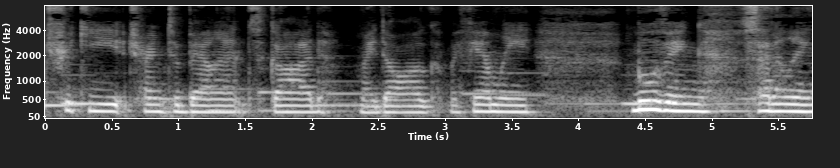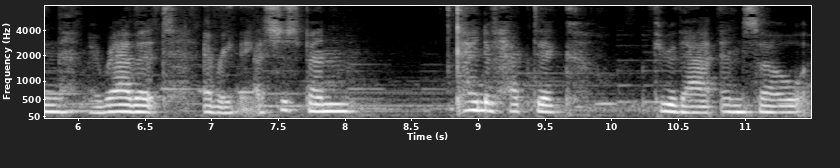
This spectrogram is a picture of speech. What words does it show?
tricky trying to balance God, my dog, my family, moving, settling, my rabbit, everything. It's just been kind of hectic through that. And so,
